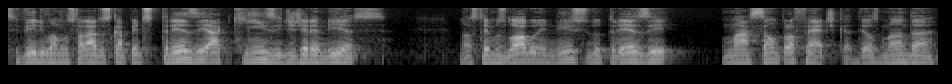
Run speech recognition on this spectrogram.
Nesse vídeo vamos falar dos capítulos 13 a 15 de Jeremias. Nós temos logo no início do 13 uma ação profética. Deus manda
